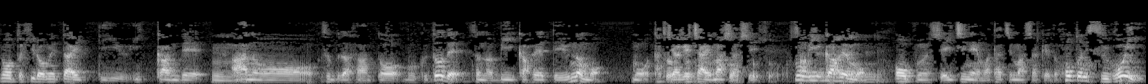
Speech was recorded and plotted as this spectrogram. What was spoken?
もっと広めたいっていう一環で、うんあのー、鈴田さんと僕とで、その B カフェっていうのも、もう立ち上げちゃいましたしもう B カフェもオープンして1年は経ちましたけど、本当にすごい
